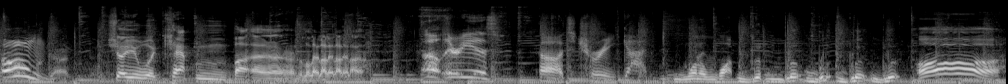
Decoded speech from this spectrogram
Oh my God. Show you what Captain Bo- uh, Oh, there he is. Oh, it's a tree. God. want to walk. Bl- bl- bl- bl- bl- oh,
